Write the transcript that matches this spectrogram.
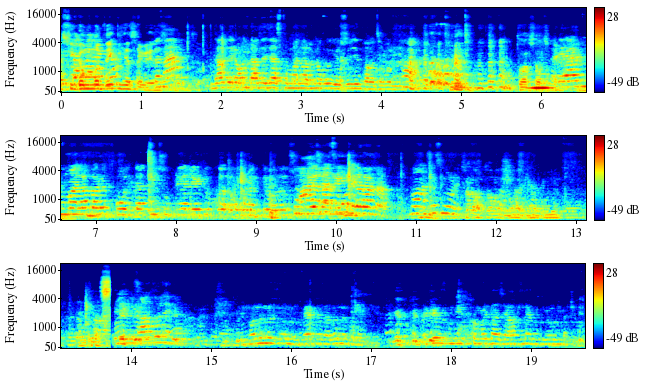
अशी गंमत आहे की हे सगळे जाऊ दे राहून दादा जास्त मनावर नको घेऊ. सुजित भाऊचं बोलणं. तो असाच अरे यार मला परत बोलतात की सुप्रिया लेट उरकते म्हणून. सुप्रियाला रेडी करा ना. माझंच मुळे म्हणूनच बॅक झालं ना ते. लगेच मी कमेंट अशा आतल्या घेऊन टाकले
